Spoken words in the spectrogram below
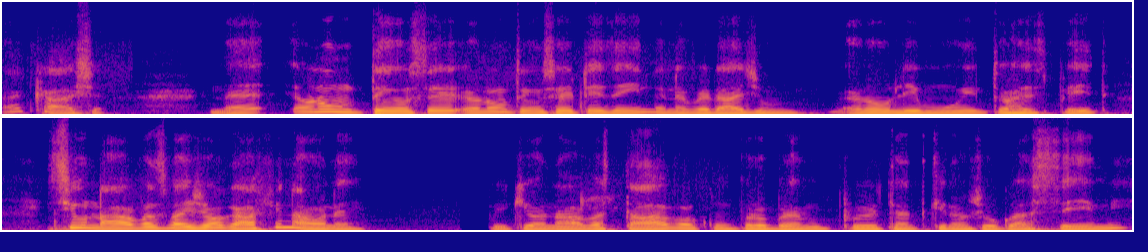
a caixa. Né? Eu, não tenho, eu não tenho certeza ainda, na verdade, eu não li muito a respeito, se o Navas vai jogar a final, né? Porque o Navas estava com problema, portanto que não jogou a semi,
